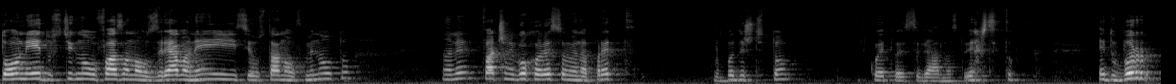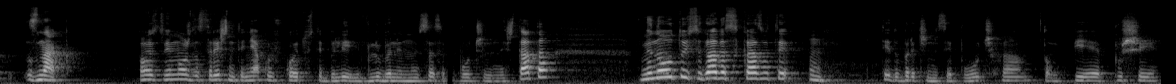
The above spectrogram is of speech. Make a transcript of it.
то не е достигнало фаза на озряване и се е останало в миналото, нали, това, че не го харесваме напред, в бъдещето, което е сега настоящето, е добър знак. Тоест, вие може да срещнете някой, в който сте били влюбени, но не са се получили нещата. В миналото и сега да се казвате, те добре, че не се получиха, той пие, пуши,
